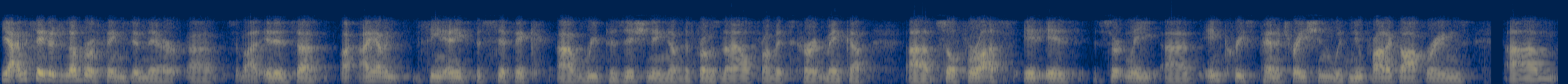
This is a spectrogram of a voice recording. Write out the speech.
Yeah, I would say there's a number of things in there, uh, Samad. It is, uh, I haven't seen any specific uh, repositioning of the frozen aisle from its current makeup. So for us, it is certainly increased penetration with new product offerings, um,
